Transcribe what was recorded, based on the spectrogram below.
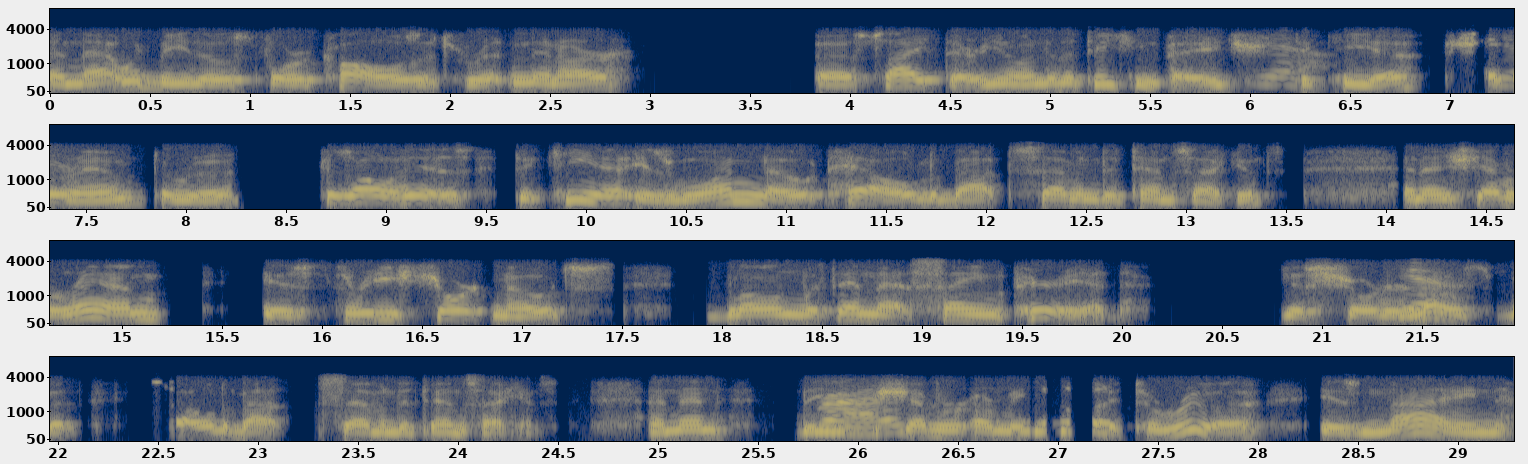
and that would be those four calls that's written in our uh, site there, you know, under the teaching page. Yeah. Tekiah, Shevarim, Teruah. Because all it is, Tekiah is one note held about seven to ten seconds, and then Shevarim is three short notes blown within that same period, just shorter Yeah. notes, but held about seven to ten seconds. And then the Right. Shever, I mean, uh, Teruah is nine,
